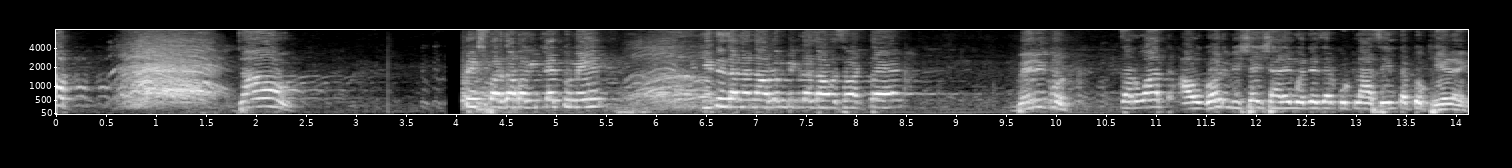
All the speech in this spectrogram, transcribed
up down Olympic स्पर्धा बघितल्यात तुम्ही? किती जणांना ऑलिम्पिकला जावं असं वाटतंय? व्हेरी गुड सर्वात अवघड विषय शाळेमध्ये जर कुठला असेल तर तो खेळ आहे.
